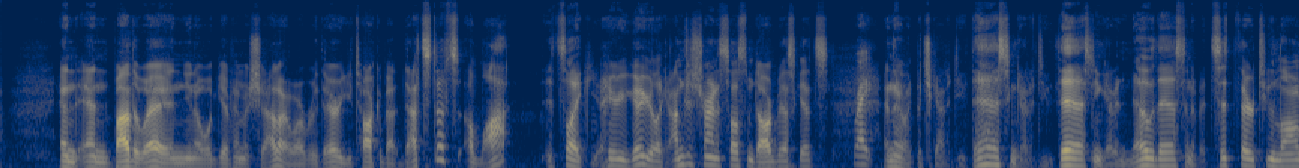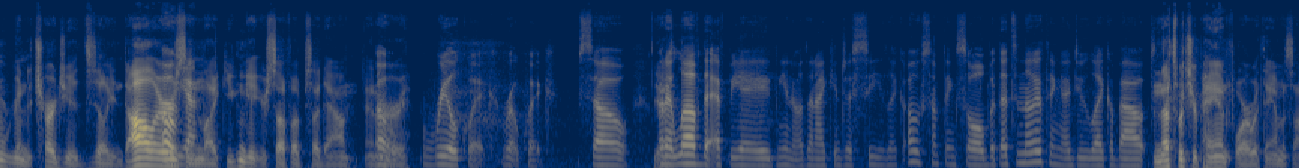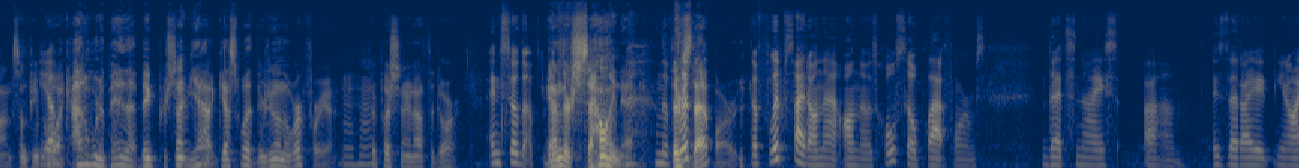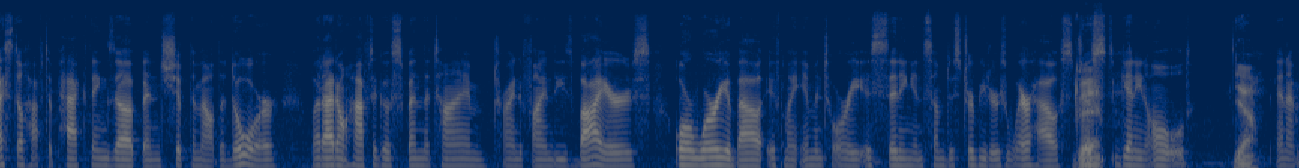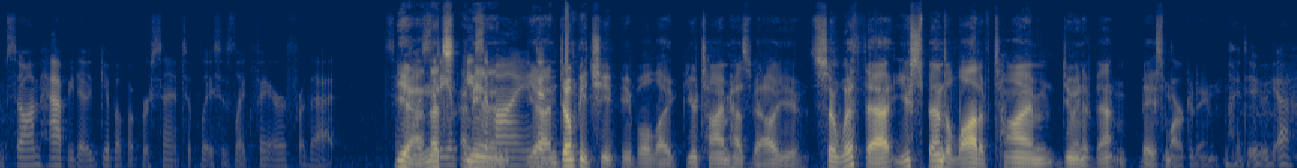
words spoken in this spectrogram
and and by the way, and you know, we'll give him a shout out while we're there. You talk about that stuff's a lot. It's like here you go. You're like, I'm just trying to sell some dog biscuits, right. and they're like, but you got to do this and got to do this and you got to know this, and if it sits there too long, we're going to charge you a zillion dollars, Oh, yeah. and like you can get yourself upside down in a Oh, hurry. real quick, real quick. So, but I love the FBA. You know, then I can just see like, oh, something sold. But that's another thing I do like about. And that's what you're paying for with Amazon. Some people are like, I don't want to pay that big percent. Yeah, guess what? They're doing the work for you. hmm They're pushing it out the door. And so the, the and they're selling it. the There's flip that part. the flip side on that on those wholesale platforms that's nice um, is that i you know i still have to pack things up and ship them out the door but i don't have to go spend the time trying to find these buyers or worry about if my inventory is sitting in some distributor's warehouse Right. just getting old Yeah. and i'm so i'm happy to give up a percent to places like Faire for that Yeah, and that's I and peace mean, and- yeah, and- and don't be cheap, people. Like your time has value. So with that, you spend a lot of time doing event-based marketing. i do yeah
